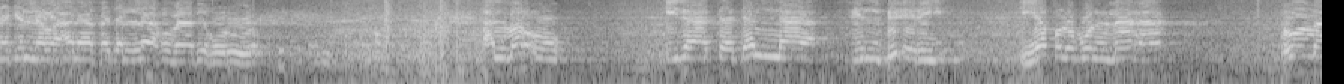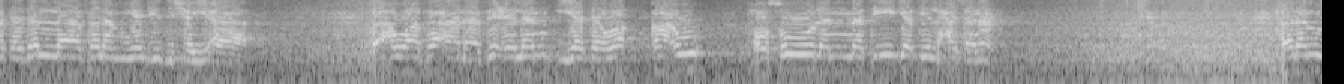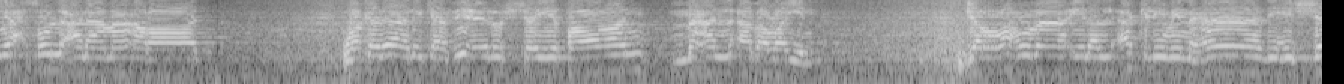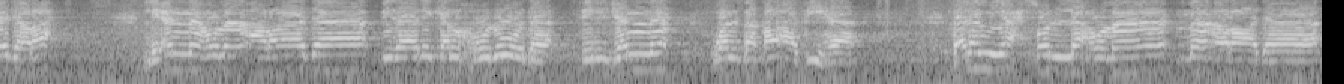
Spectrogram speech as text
قال جل وعلا فدلاهما بغرور. المرء إذا تدلى في البئر يطلب الماء ثم تدلى فلم يجد شيئا. فهو فعل فعلا يتوقع حصول النتيجة الحسنة. فلم يحصل على ما أراد. وكذلك فعل الشيطان مع الأبوين. جرهما إلى الأكل من هذه الشجرة لأنهما أرادا بذلك الخلود في الجنة والبقاء فيها فلم يحصل لهما ما أرادا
